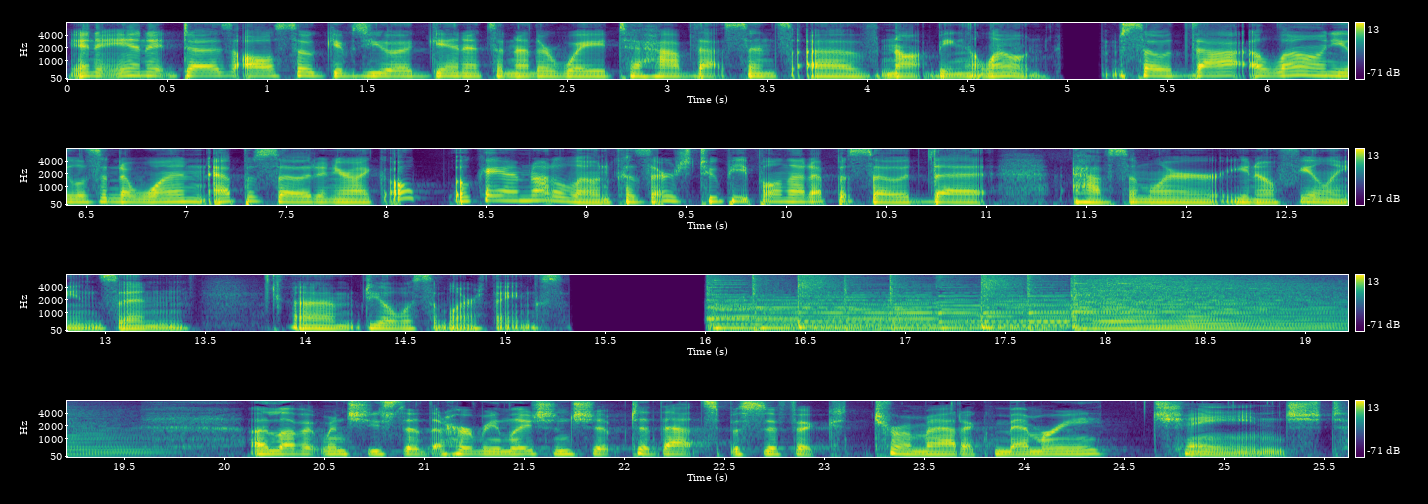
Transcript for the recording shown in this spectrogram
And, and it does also gives you, again, it's another way to have that sense of not being alone. So that alone, you listen to one episode and you're like, oh, okay, I'm not alone because there's two people in that episode that have similar, you know, feelings and um, deal with similar things. I love it when she said that her relationship to that specific traumatic memory changed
